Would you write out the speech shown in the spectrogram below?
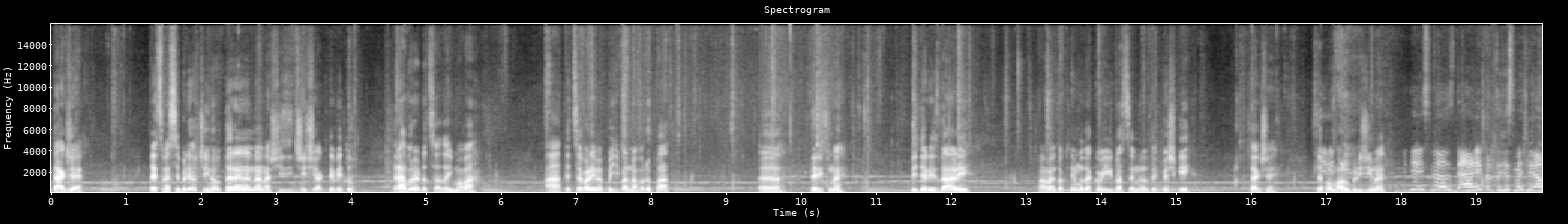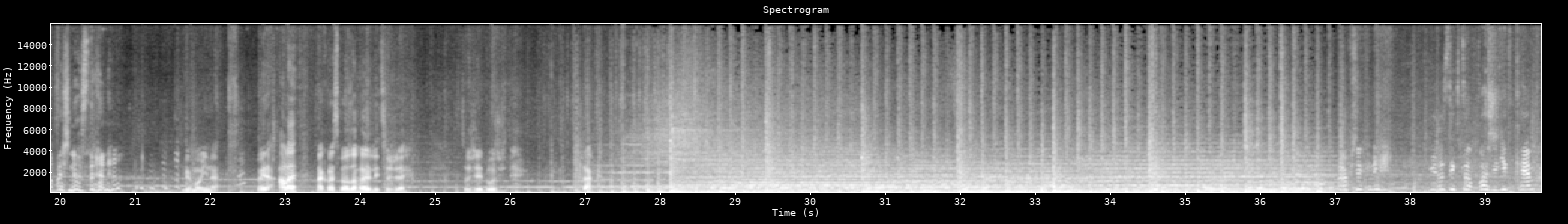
Takže, teď jsme si byli očihnout terén na naší zítřejší aktivitu, která bude docela zajímavá. A teď se valíme podívat na vodopád, eh, který jsme viděli z dály. Máme to k němu takových 20 minutek pěšky, takže se pomalu blížíme, Viděli jsme ho zdáli, protože jsme šli na opačnou stranu. mimo jiné. Mimo jiné ale nakonec jsme ho zahledli, což je, což je důležité. Tak, Pro všechny, kdo si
